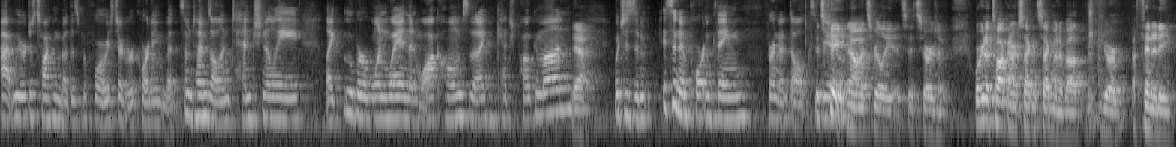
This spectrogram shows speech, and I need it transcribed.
uh, we were just talking about this before we started recording, but sometimes I'll intentionally like Uber one way and then walk home so that I can catch Pokemon. Yeah. Which is a, it's an important thing for an adult to It's do. key. No, it's really it's it's urgent. We're going to talk in our second segment about your affinity,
